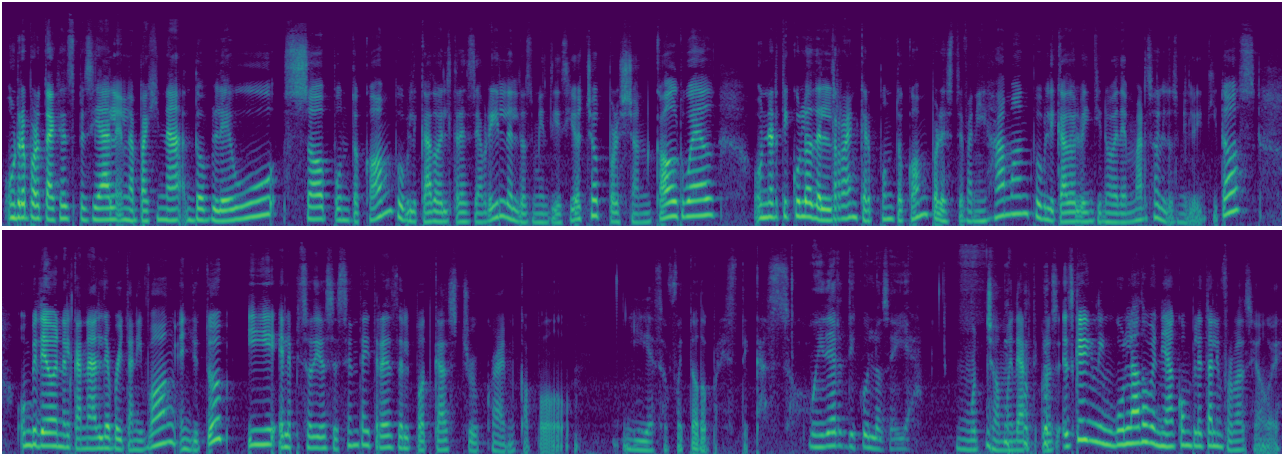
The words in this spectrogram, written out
un reportaje especial en la página wso.com publicado el 3 de abril del 2018 por Sean Caldwell, un artículo del ranker.com por Stephanie Hammond publicado el 29 de marzo del 2022, un video en el canal de Brittany Vong en YouTube y el episodio 63 del podcast True Crime Couple. Y eso fue todo por este caso. Muy de artículos ella. Mucho, muy de artículos. es que en ningún lado venía completa la información, güey.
